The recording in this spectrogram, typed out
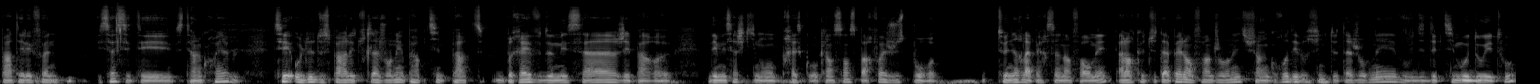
par téléphone. Et ça, c'était c'était incroyable. Tu sais, au lieu de se parler toute la journée par petits par petits brefs de messages et par euh, des messages qui n'ont presque aucun sens, parfois juste pour tenir la personne informée. Alors que tu t'appelles en fin de journée, tu fais un gros débriefing de ta journée, vous vous dites des petits mots doux et tout.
